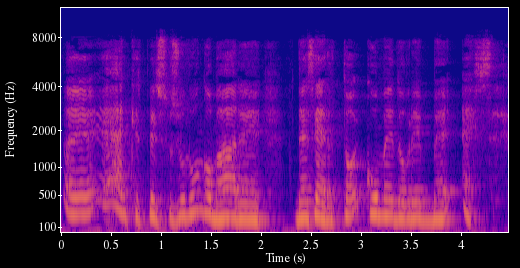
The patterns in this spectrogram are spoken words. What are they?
e anche spesso sul lungomare deserto come dovrebbe essere.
